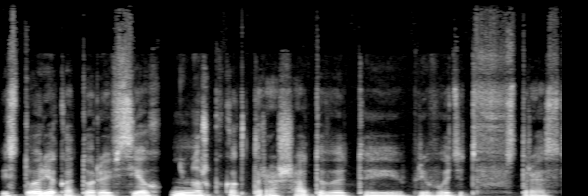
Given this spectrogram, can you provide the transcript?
история, которая всех немножко как-то расшатывает и приводит в стресс.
